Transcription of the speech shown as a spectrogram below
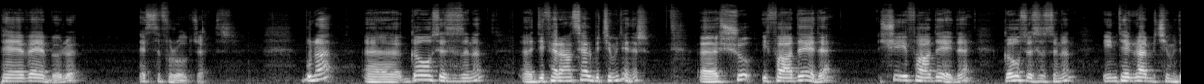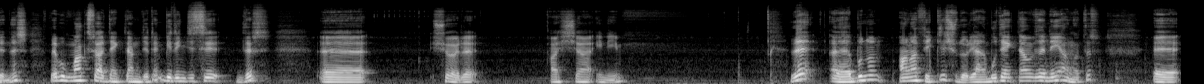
PV bölü S0 olacaktır. Buna e, Gauss yasasının e, diferansiyel biçimi denir. E, şu ifadeye de şu ifadeye de Gauss yasasının integral biçimi denir. Ve bu Maxwell denklemlerin birincisidir. Ee, şöyle aşağı ineyim. Ve e, bunun ana fikri şudur. Yani bu denklem bize neyi anlatır? E,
